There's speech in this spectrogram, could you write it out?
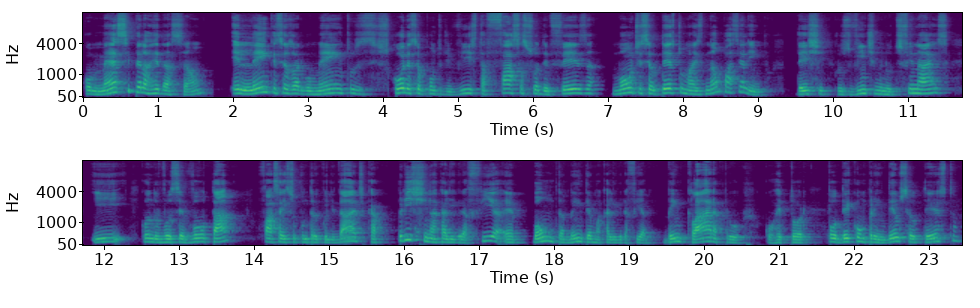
comece pela redação, elenque seus argumentos, escolha seu ponto de vista, faça sua defesa, monte seu texto, mas não passe a limpo. Deixe para os 20 minutos finais e quando você voltar, faça isso com tranquilidade, capriche na caligrafia. É bom também ter uma caligrafia bem clara para o corretor poder compreender o seu texto.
